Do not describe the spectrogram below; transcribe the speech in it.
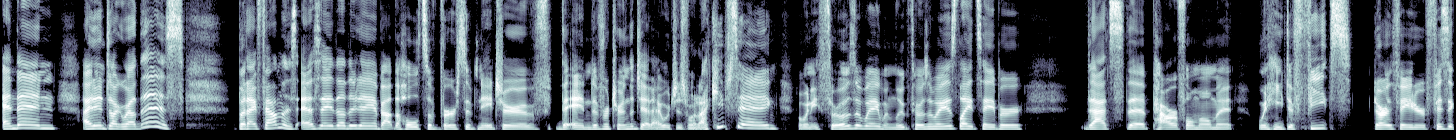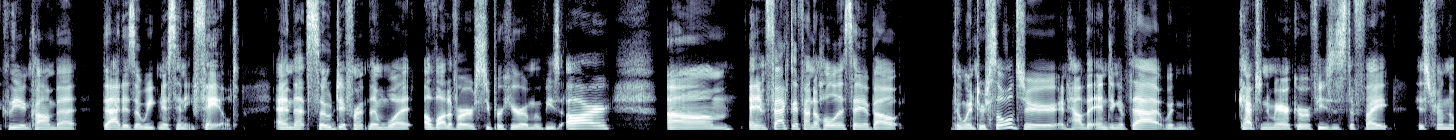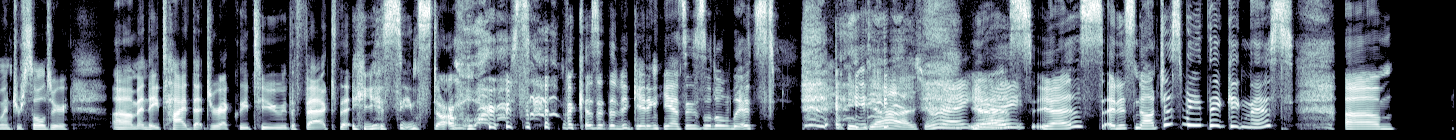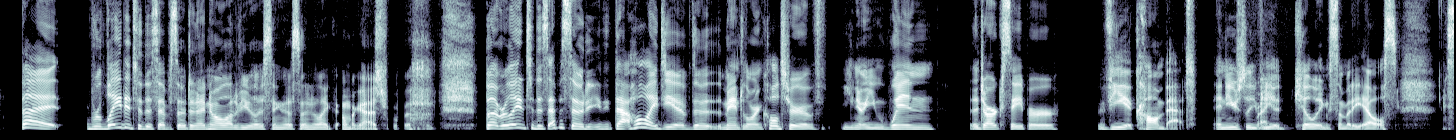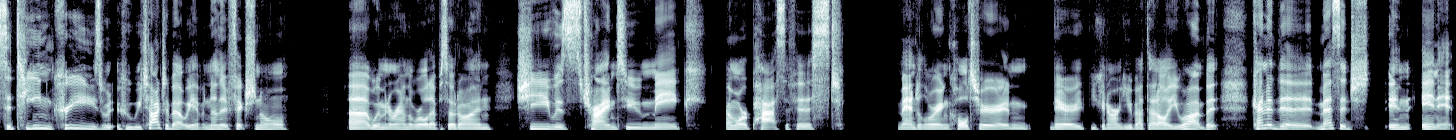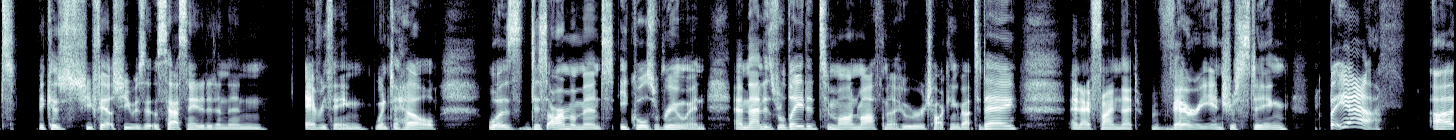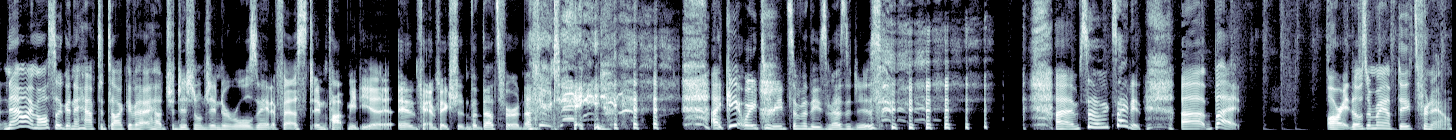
And then I didn't talk about this, but I found this essay the other day about the whole subversive nature of the end of Return of the Jedi, which is what I keep saying. But when he throws away, when Luke throws away his lightsaber, that's the powerful moment. When he defeats Darth Vader physically in combat, that is a weakness and he failed. And that's so different than what a lot of our superhero movies are. Um, and in fact, I found a whole essay about the Winter Soldier and how the ending of that, when Captain America refuses to fight his friend the Winter Soldier, um, and they tied that directly to the fact that he has seen Star Wars because at the beginning he has his little list. He does. You're right. You're right. yes, yes, and it's not just me thinking this. Um, but related to this episode, and I know a lot of you are listening to this and you're like, "Oh my gosh," but related to this episode, that whole idea of the, the Mandalorian culture of you know you win the dark saber via combat and usually Right. via killing somebody else. Satine wh- who we talked about, we have another fictional uh, Women Around the World episode on. She was trying to make a more pacifist Mandalorian culture, and there you can argue about that all you want, but kind of the message in in it because she felt she was assassinated and then everything went to hell was disarmament equals ruin and that is related to Mon Mothma who we were talking about today and I find that very interesting but yeah uh, now I'm also going to have to talk about how traditional gender roles manifest in pop media and fan fiction, but that's for another day. I can't wait to read some of these messages. I'm so excited. Uh, but all right, those are my updates for now.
